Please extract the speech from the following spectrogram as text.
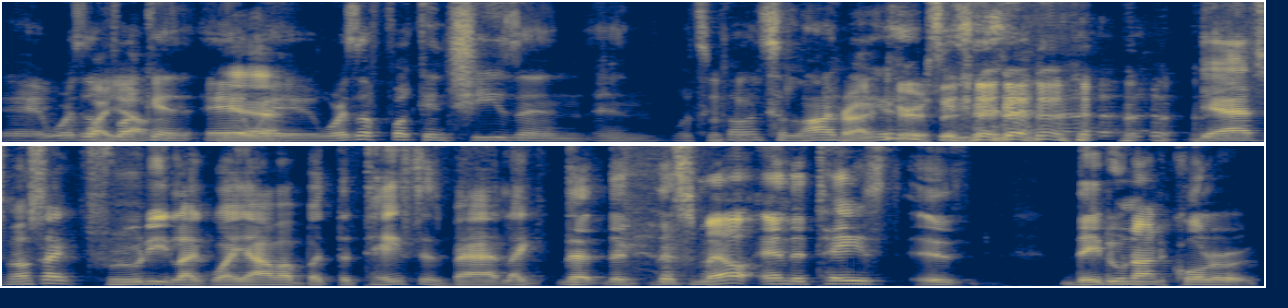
Technique. Hey, where's the Guayaba? fucking hey, Yeah. wait, where's the fucking cheese and and what's it called salami? Crackers. Yeah, it smells like fruity, like guayaba, but the taste is bad. Like the the, the smell and the taste is they do not correlate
